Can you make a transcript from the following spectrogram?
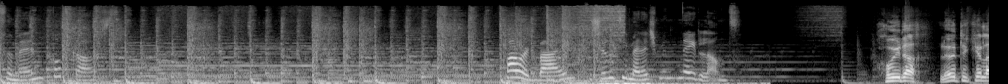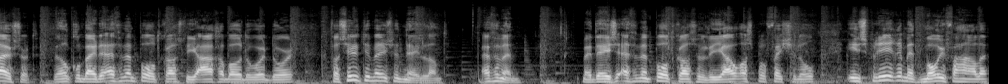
FMN Podcast. Powered by Facility Management Nederland. Goeiedag, leuk dat je luistert. Welkom bij de FMN Podcast die aangeboden wordt door Facility Management Nederland, FMN. Met deze FMN Podcast willen we jou als professional inspireren met mooie verhalen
